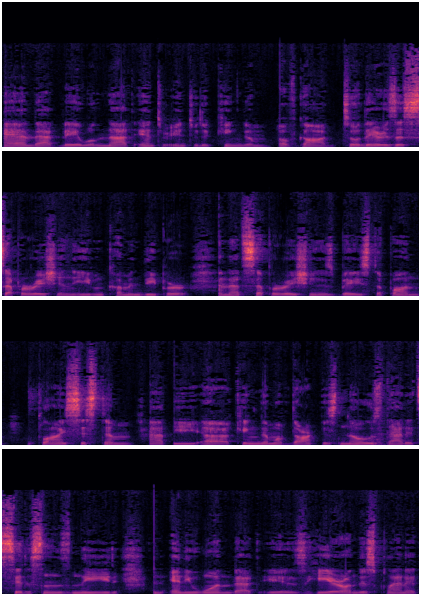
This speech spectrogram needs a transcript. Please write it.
and that they will not enter into the kingdom of God. So there is a separation even coming deeper, and that separation is based upon supply system that the uh, kingdom of darkness knows that its citizens need, and anyone that is here on this planet,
